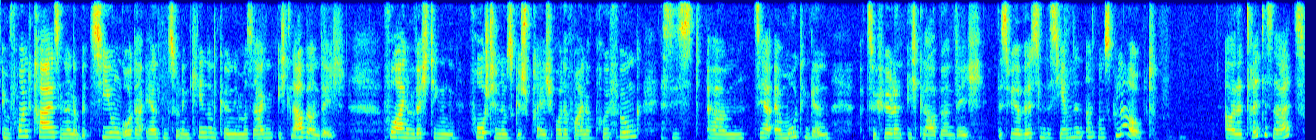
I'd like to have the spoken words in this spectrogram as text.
Im Freundkreis, in einer Beziehung oder Eltern zu den Kindern können immer sagen, ich glaube an dich. Vor einem wichtigen Vorstellungsgespräch oder vor einer Prüfung, es ist ähm, sehr ermutigend, zu hören, ich glaube an dich, dass wir wissen, dass jemand an uns glaubt. Aber der dritte Satz,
